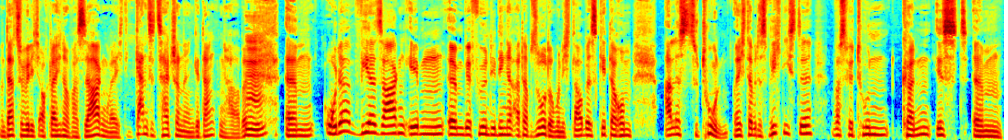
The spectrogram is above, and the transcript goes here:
Und dazu will ich auch gleich noch was sagen, weil ich die ganze Zeit schon einen Gedanken habe. Mhm. Ähm, oder wir sagen eben, ähm, wir führen die Dinge ad absurdum. Und ich glaube, es geht darum, alles zu tun. Und ich glaube, das Wichtigste, was wir tun können, ist ähm,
